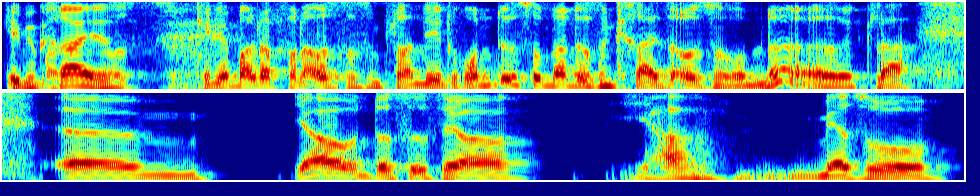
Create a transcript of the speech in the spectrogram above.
Gehen wir mal Kreis. davon Aus, gehen wir mal davon aus, dass ein Planet rund ist und dann ist ein Kreis außenrum, ne? Also klar. Ähm, ja, und das ist ja, ja, mehr so,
